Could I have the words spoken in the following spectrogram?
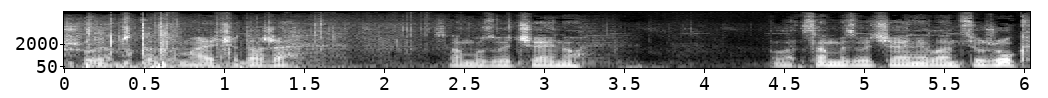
Що я вам скажу? Маючи навіть саму звичайну, самий звичайний ланцюжок,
